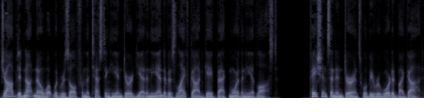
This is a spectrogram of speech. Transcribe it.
Job did not know what would result from the testing he endured, yet in the end of his life, God gave back more than he had lost. Patience and endurance will be rewarded by God.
